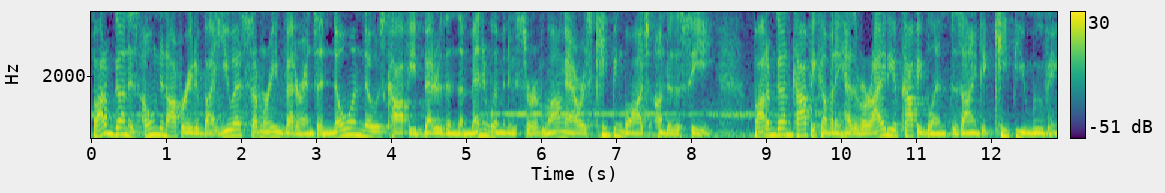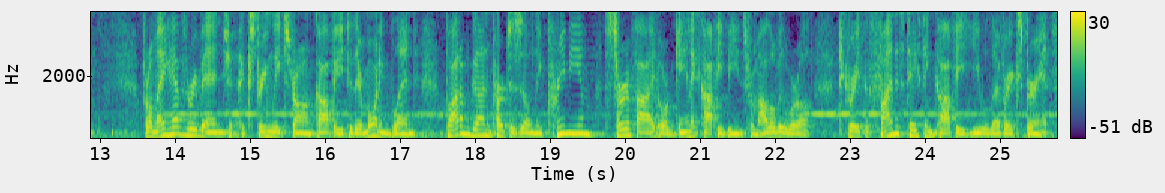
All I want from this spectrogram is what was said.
Bottom Gun is owned and operated by U.S. submarine veterans, and no one knows coffee better than the men and women who serve long hours keeping watch under the sea. Bottom Gun Coffee Company has a variety of coffee blends designed to keep you moving. From Ahab's Revenge extremely strong coffee to their morning blend, Bottom Gun purchases only premium, certified organic coffee beans from all over the world to create the finest tasting coffee you will ever experience.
